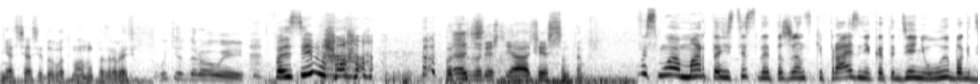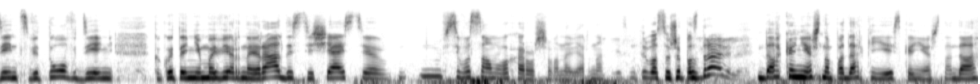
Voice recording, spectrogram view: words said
Нет, сейчас иду вот маму поздравлять. Будьте здоровы! Спасибо. Я, ce se întâmplă? 8 марта, естественно, это женский праздник, это день улыбок, день цветов, день какой-то неимоверной радости, счастья, ну, всего самого хорошего, наверное. Я смотрю, вас уже поздравили. Да, конечно, подарки есть, конечно, да.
